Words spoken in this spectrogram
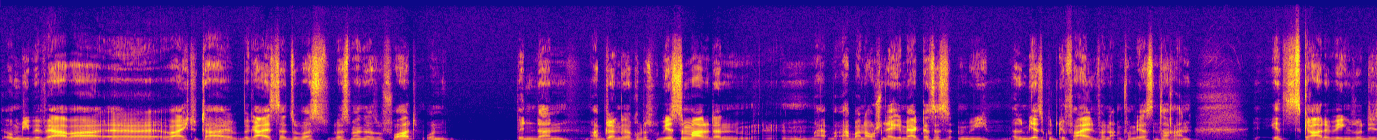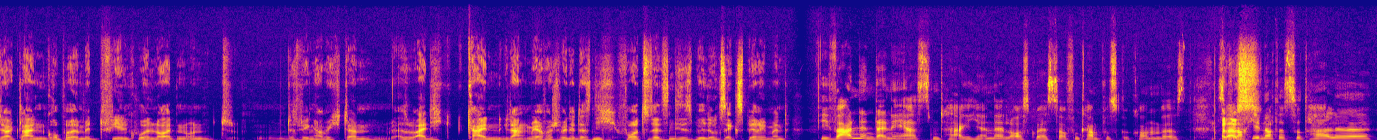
um die Bewerber, äh, war ich total begeistert, so was, was man da so vorhat. Und bin dann, hab dann gesagt, komm, das probierst du mal. Und dann hat hat man auch schnell gemerkt, dass das irgendwie, also mir hat es gut gefallen von, vom ersten Tag an. Jetzt gerade wegen so dieser kleinen Gruppe mit vielen coolen Leuten und deswegen habe ich dann also eigentlich keinen Gedanken mehr verschwendet, das nicht fortzusetzen, dieses Bildungsexperiment. Wie waren denn deine ersten Tage hier an der Law School, als du auf den Campus gekommen bist? Es Also war das- doch hier noch das totale,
